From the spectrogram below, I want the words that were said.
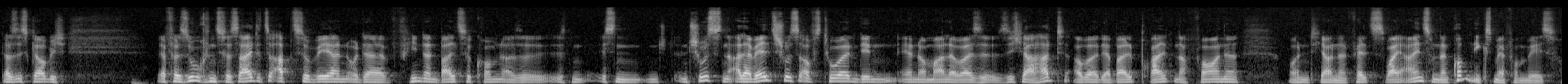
das ist, glaube ich, der Versuch, ihn zur Seite zu abzuwehren oder hinter den Ball zu kommen. Also ist ein, ist ein, ein Schuss, ein Allerweltsschuss aufs Tor, den er normalerweise sicher hat, aber der Ball prallt nach vorne und ja, und dann fällt es 2-1 und dann kommt nichts mehr vom WSV.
